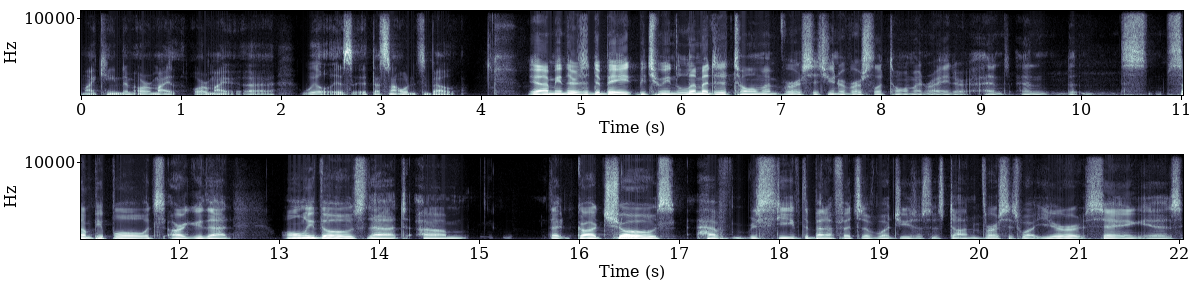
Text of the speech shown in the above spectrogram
my kingdom or my or my uh, will is. That's not what it's about. Yeah, I mean, there's a debate between limited atonement versus universal atonement, right? Or, and and the, some people would argue that only those that um, that God chose have received the benefits of what Jesus has done versus what you're saying is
